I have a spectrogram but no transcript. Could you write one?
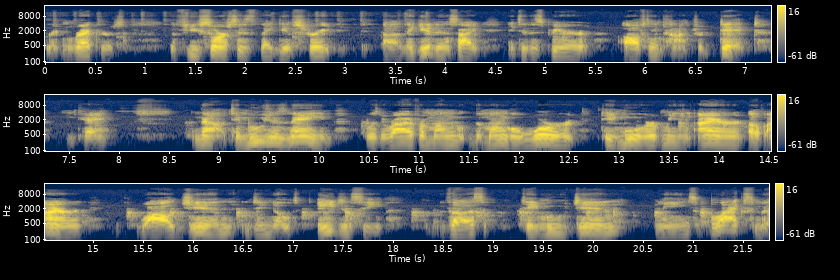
written records. The few sources they give straight, uh, they give insight into this period often contradict. Okay. Now, Temujin's name was derived from Mong- the Mongol word Timur, meaning iron of iron, while Jin denotes agency. Thus, Temujin means blacksmith.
